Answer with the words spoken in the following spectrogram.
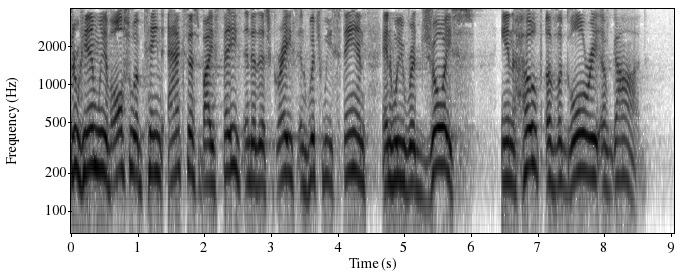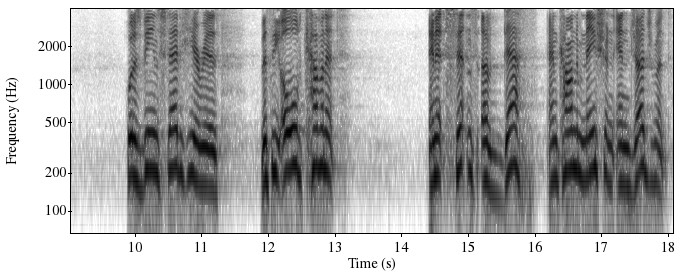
through him we have also obtained access by faith into this grace in which we stand, and we rejoice in hope of the glory of God. What is being said here is that the old covenant and its sentence of death and condemnation and judgment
